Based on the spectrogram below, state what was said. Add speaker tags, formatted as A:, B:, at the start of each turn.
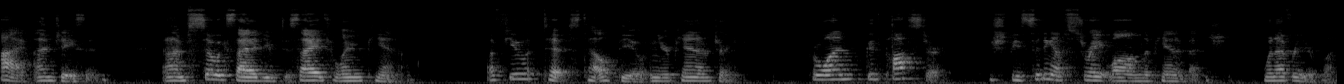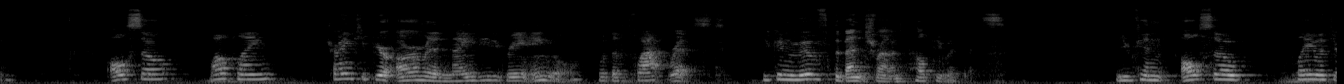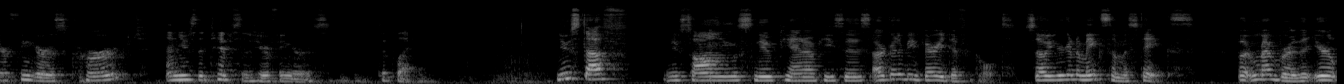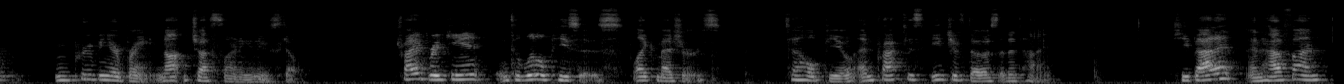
A: Hi, I'm Jason, and I'm so excited you've decided to learn piano. A few tips to help you in your piano journey. For one, good posture. You should be sitting up straight while on the piano bench, whenever you're playing. Also, while playing, try and keep your arm at a 90 degree angle with a flat wrist. You can move the bench around to help you with this. You can also play with your fingers curved and use the tips of your fingers to play. New stuff, new songs, new piano pieces are going to be very difficult, so you're going to make some mistakes. But remember that you're improving your brain, not just learning a new skill. Try breaking it into little pieces, like measures, to help you and practice each of those at a time. Keep at it and have fun.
